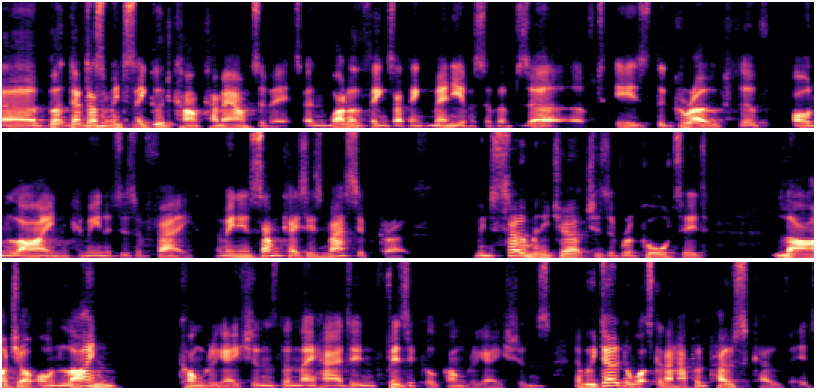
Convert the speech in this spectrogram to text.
uh, but that doesn't mean to say good can't come out of it. And one of the things I think many of us have observed is the growth of online communities of faith. I mean, in some cases, massive growth. I mean, so many churches have reported larger online congregations than they had in physical congregations. And we don't know what's going to happen post COVID.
